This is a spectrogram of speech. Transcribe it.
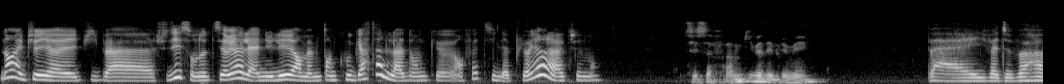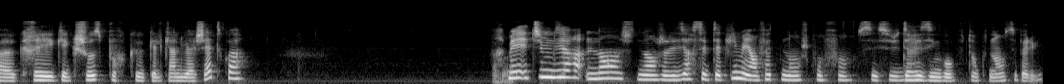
Non, et puis, euh, et puis bah, je te dis, son autre série, elle est annulée en même temps que Cougarton, là. Donc euh, en fait, il a plus rien, là, actuellement. C'est sa femme qui va déprimer. Bah, il va devoir euh, créer quelque chose pour que quelqu'un lui achète, quoi. Mais tu me diras, non, je- non, j'allais dire c'est peut-être lui, mais en fait non, je confonds. C'est celui de Rising Hope, donc non, c'est pas lui.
